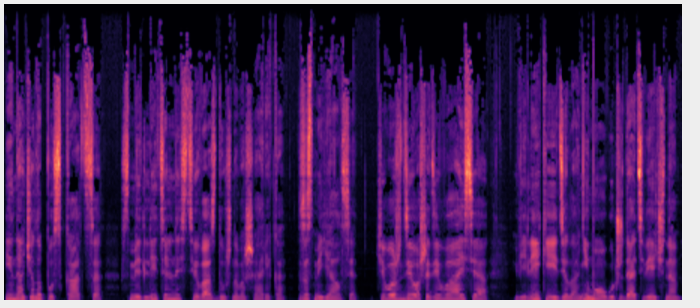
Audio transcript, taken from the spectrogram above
и начал опускаться с медлительностью воздушного шарика. Засмеялся. «Чего ждешь? Одевайся! Великие дела не могут ждать вечно!»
